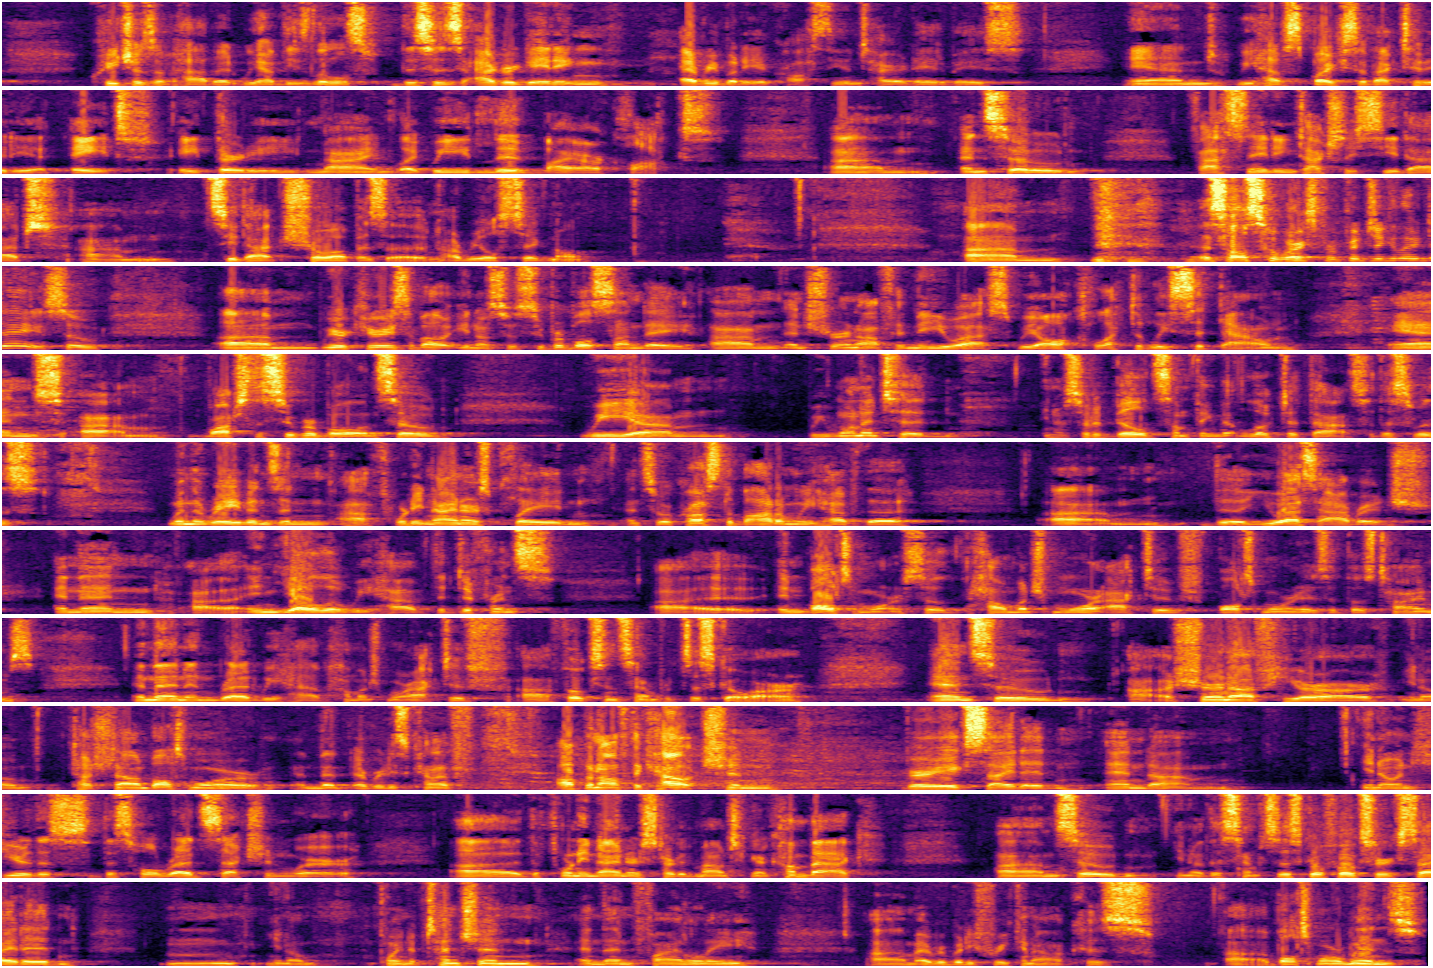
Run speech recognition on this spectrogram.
creatures of habit. We have these little, this is aggregating everybody across the entire database. And we have spikes of activity at 8, 8.30, 9. Like we live by our clocks. Um, and so fascinating to actually see that, um, see that show up as a, a real signal. Um, this also works for particular days. So um, we were curious about, you know, so Super Bowl Sunday, um, and sure enough, in the U.S., we all collectively sit down and um, watch the Super Bowl. And so we um, we wanted to, you know, sort of build something that looked at that. So this was when the Ravens and uh, 49ers played, and so across the bottom we have the um, the U.S. average, and then uh, in yellow we have the difference uh, in Baltimore, so how much more active Baltimore is at those times. And then in red, we have how much more active uh, folks in San Francisco are. And so, uh, sure enough, here are, you know, touchdown Baltimore, and then everybody's kind of up and off the couch and very excited. And, um, you know, and here, this, this whole red section where uh, the 49ers started mounting a comeback. Um, so, you know, the San Francisco folks are excited, mm, you know, point of tension. And then finally, um, everybody freaking out because uh, Baltimore wins.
